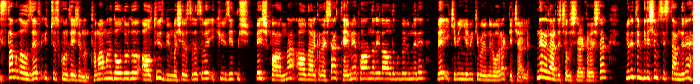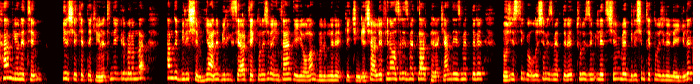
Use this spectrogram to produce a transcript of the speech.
İstanbul AUZEV 300 kontenjanın tamamını doldurdu. 600 bin başarı sırası ve 275 puanla aldı arkadaşlar. TM puanlarıyla aldı bu bölümleri ve 2022 bölümleri olarak geçerli. Nerelerde çalışır arkadaşlar? Yönetim bilişim sistemleri hem yönetim, bir şirketteki yönetimle ilgili bölümler hem de bilişim yani bilgisayar, teknoloji ve internetle ilgili olan bölümleri için geçerli. Finansal hizmetler, perakende hizmetleri, lojistik ve ulaşım hizmetleri, turizm, iletişim ve bilişim teknolojileriyle ilgili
